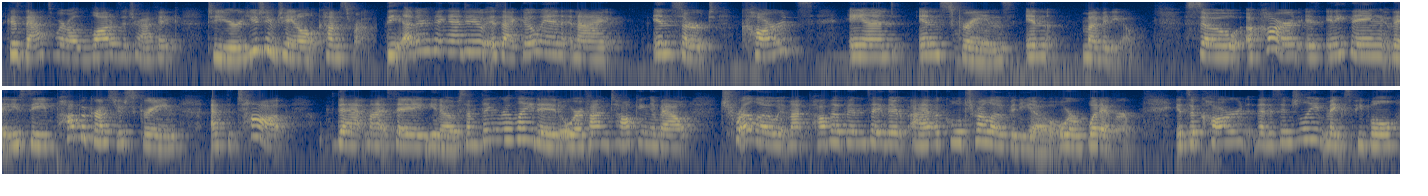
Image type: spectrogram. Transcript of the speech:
because that's where a lot of the traffic to your YouTube channel comes from. The other thing I do is I go in and I insert cards and end screens in my video. So a card is anything that you see pop across your screen at the top that might say, you know, something related, or if I'm talking about Trello, it might pop up and say that I have a cool Trello video or whatever. It's a card that essentially makes people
